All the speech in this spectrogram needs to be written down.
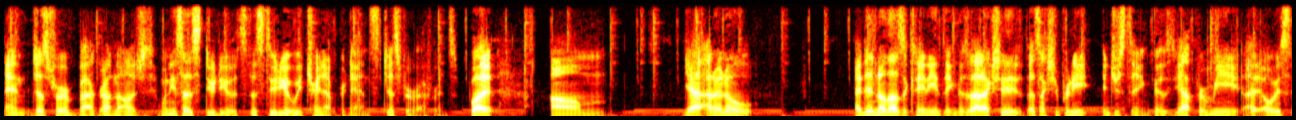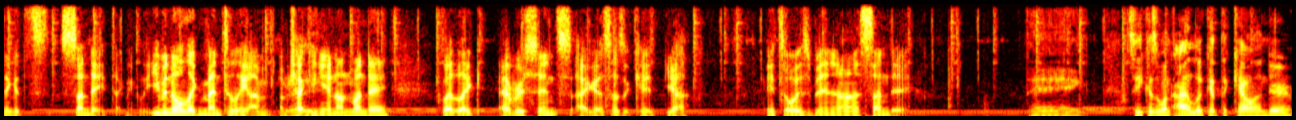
and just for background knowledge, when he says studio, it's the studio we train at for dance, just for reference. But um, yeah, I don't know. I didn't know that was a Canadian thing. Does that actually? That's actually pretty interesting. Because yeah, for me, I always think it's Sunday technically, even though like mentally I'm I'm checking in on Monday, but like ever since I guess as a kid, yeah, it's always been uh, Sunday. Dang. See, because when I look at the calendar,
